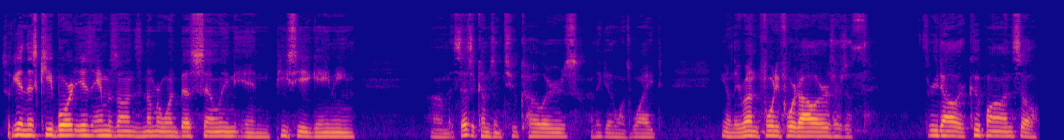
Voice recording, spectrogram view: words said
So again, this keyboard is Amazon's number one best-selling in PC gaming. Um, it says it comes in two colors. I think the other one's white. You know, they run $44. There's a $3 coupon, so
